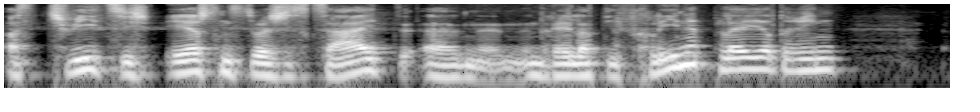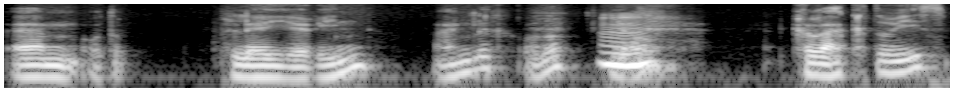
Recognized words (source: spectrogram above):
also die Schweiz ist erstens, du hast es gesagt, ein, ein relativ kleiner Player drin, ähm, oder Playerin eigentlich, oder? Mhm. Ja. Korrekterweise.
